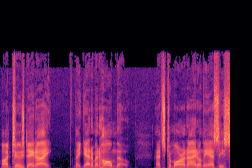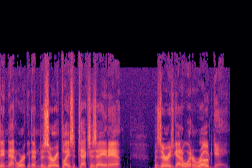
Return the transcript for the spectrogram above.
on Tuesday night. They get them at home, though. That's tomorrow night on the SEC network. And then Missouri plays at Texas A&M. Missouri's got to win a road game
